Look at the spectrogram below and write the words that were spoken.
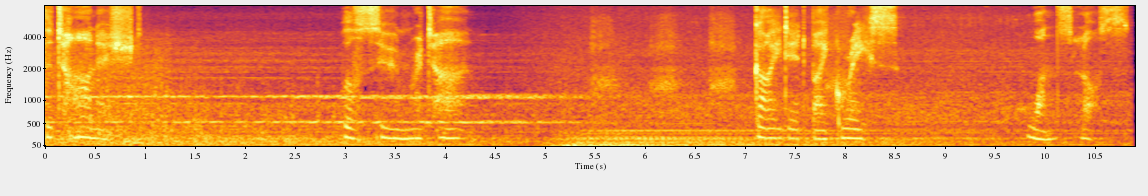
The tarnished will soon return, guided by grace once lost.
